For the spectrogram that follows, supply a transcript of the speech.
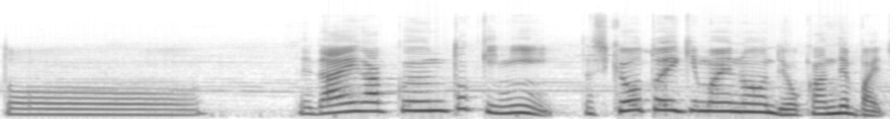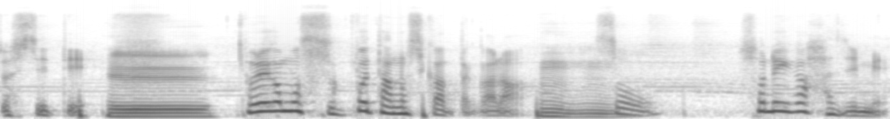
とで大学の時に私京都駅前の旅館でバイトしてて。それがもうすっごい楽しかったから、うんうん。そう。それが初め。へ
